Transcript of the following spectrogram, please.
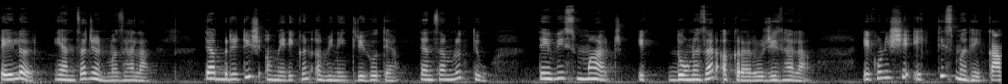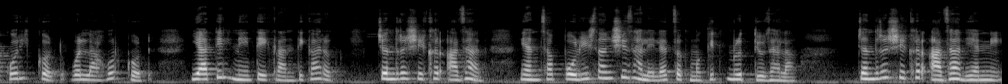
टेलर यांचा जन्म झाला. त्या ब्रिटिश अमेरिकन अभिनेत्री होत्या. त्यांचा मृत्यू तेवीस मार्च एक दोन हजार अकरा रोजी झाला. एकोणीसशे एकतीसमध्ये काकोरी कट व लाहोर कट यातील नेते क्रांतिकारक चंद्रशेखर आझाद यांचा पोलिसांशी झालेल्या चकमकीत मृत्यू झाला. चंद्रशेखर आझाद यांनी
